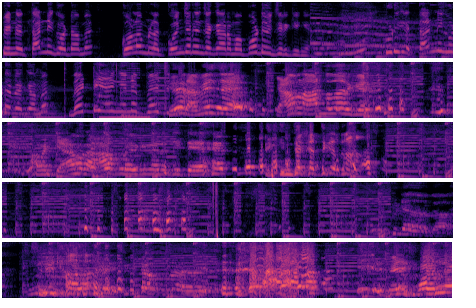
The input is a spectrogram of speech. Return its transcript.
பின்ன தண்ணி கொட்டாம குழம்புல கொஞ்ச நெஞ்ச காரமா போட்டு வச்சிருக்கீங்க. குடிக்க தண்ணி கூட வைக்காம வெட்டி எங்கன்னு பேச்சு? ரமேஷ் கேமரா தான் இருக்கு. அவன் கேமரா ஆஃப்ல இருக்குன்னு நினைச்சிட்டு இந்த கத்து கத்துறான். ஒண்ணே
